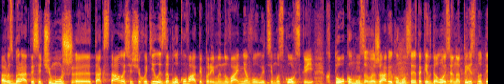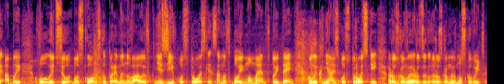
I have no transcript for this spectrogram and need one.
розбиратися, чому ж е, так сталося, що хотіли заблокувати перейменування вулиці Московської. Хто кому заважав і кому все таки вдалося натиснути, аби вулицю Московську перейменували в князів Острозьких саме в той момент, в той день, коли князь Острозький розгромив московитів.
